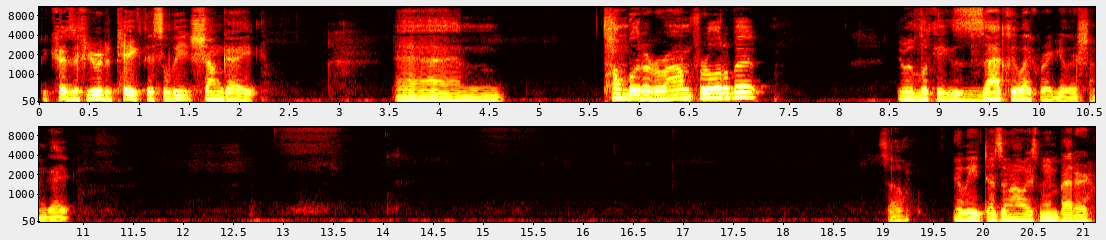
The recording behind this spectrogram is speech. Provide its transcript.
Because if you were to take this elite shungite and tumble it around for a little bit, it would look exactly like regular shungite. So, elite doesn't always mean better.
